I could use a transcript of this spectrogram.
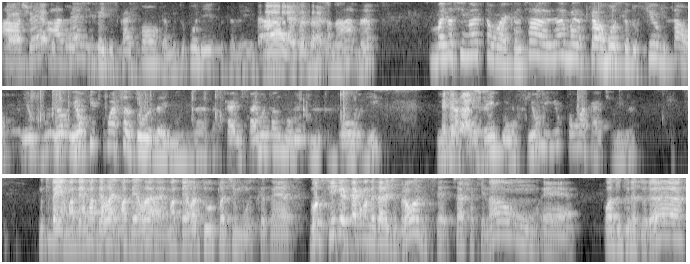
a, Eu a, que é Adele, a Adele fez Skyfall, que é muito bonita também. Ah, é verdade. Né? Mas assim, não é tão marcante. Ah, não, mas aquela música do filme e tal. Eu, eu, eu fico com essas duas aí. Né? A Carly Simon tá num momento muito bom ali. E É verdade. bem com o filme e o Paul McCartney, né? Muito bem, é uma, é uma bela, é uma bela, é uma bela dupla de músicas, né? Goldfinger pega uma medalha de bronze, você acha que não? É, o a do Duran Duran,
